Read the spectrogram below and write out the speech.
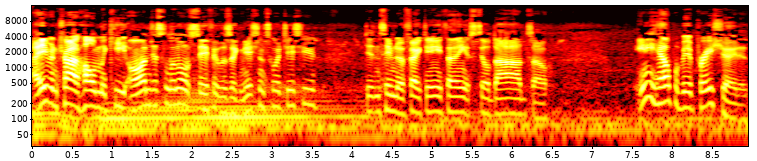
i even tried holding the key on just a little to see if it was ignition switch issue didn't seem to affect anything it still died so any help would be appreciated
